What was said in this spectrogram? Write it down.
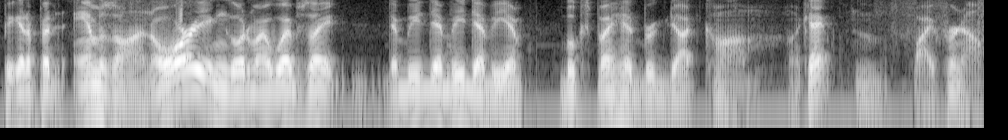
pick it up at Amazon or you can go to my website, www.booksbyhedberg.com. Okay, bye for now.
